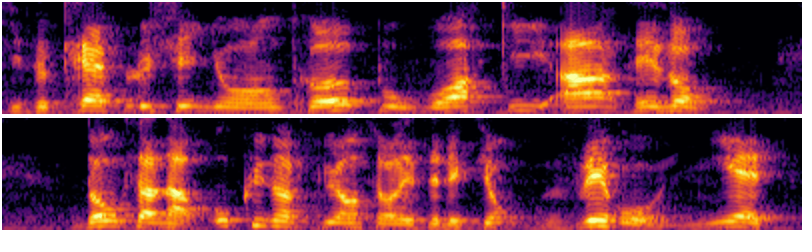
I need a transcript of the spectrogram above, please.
qui se crêpent le chignon entre eux pour voir qui a raison. Donc ça n'a aucune influence sur les élections. Zéro, niet,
